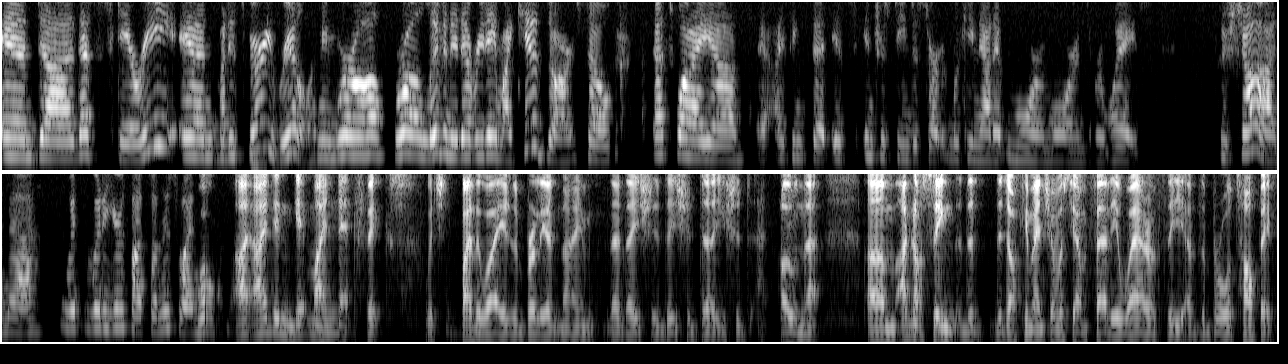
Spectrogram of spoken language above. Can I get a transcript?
and uh, that's scary and but it's very real i mean we're all we're all living it every day my kids are so that's why uh, i think that it's interesting to start looking at it more and more in different ways so Sean, uh, what what are your thoughts on this one? Well, I, I didn't get my Netflix, which by the way is a brilliant name. That they should they should uh, you should own that. Um, I've not seen the the documentary. Obviously, I'm fairly aware of the of the broad topic.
